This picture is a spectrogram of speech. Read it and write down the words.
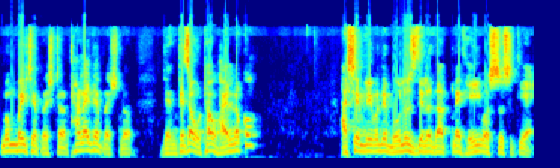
मुंबईचे प्रश्न ठाण्याचे प्रश्न जनतेचा उठाव व्हायला नको. असेंब्लीमध्ये बोलूच दिलं जात नाहीत हेही वस्तुस्थिती आहे.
